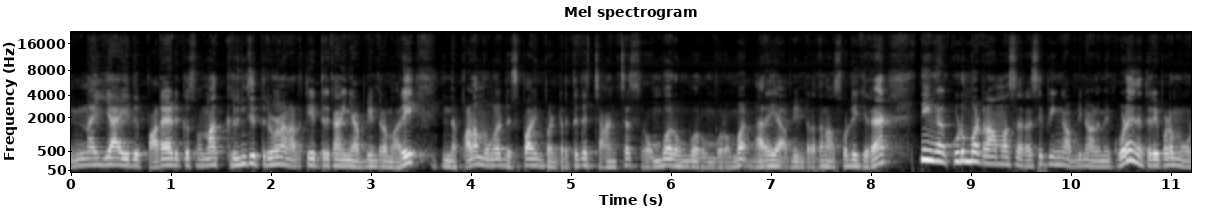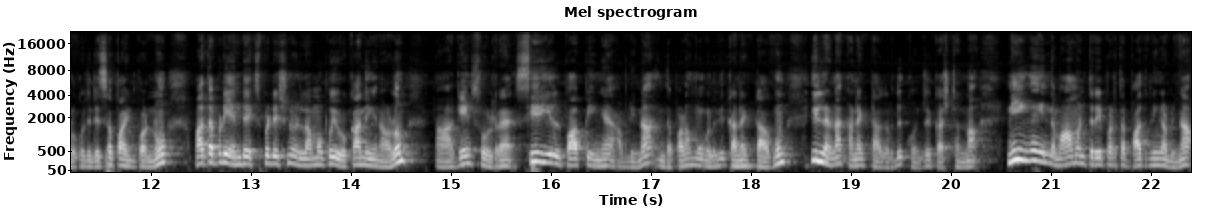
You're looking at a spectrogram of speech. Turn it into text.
என்னையா இது படம் எடுக்க சொன்னால் கிரிஞ்சு திருவிழா நடத்திட்டு இருக்காங்க அப்படின்ற மாதிரி இந்த படம் உங்களை டிஸ்பாயின்ட் பண்ணுறதுக்கு சான்சஸ் ரொம்ப ரொம்ப ரொம்ப ரொம்ப நிறைய அப்படின்றத நான் சொல்லிக்கிறேன். நீங்கள் குடும்ப ட்ராமாஸை ரசிப்பீங்க அப்படின்னாலுமே கூட இந்த திரைப்படம் உங்களுக்கு கொஞ்சம் டிசப்பாயிண்ட் பண்ணும். மற்றபடி எந்த எக்ஸ்பெக்டேஷனும் இல்லாமல் போய் உட்காந்தீங்க உட்காந்தீங்கனாலும் நான் அகைன் சொல்கிறேன் சீரியல் பார்ப்பீங்க அப்படின்னா இந்த படம் உங்களுக்கு கனெக்ட் ஆகும். இல்லைனா கனெக்ட் ஆகிறது கொஞ்சம் கஷ்டம் தான் நீங்கள் இந்த மாமன் திரைப்படத்தை பார்த்துட்டீங்க அப்படின்னா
